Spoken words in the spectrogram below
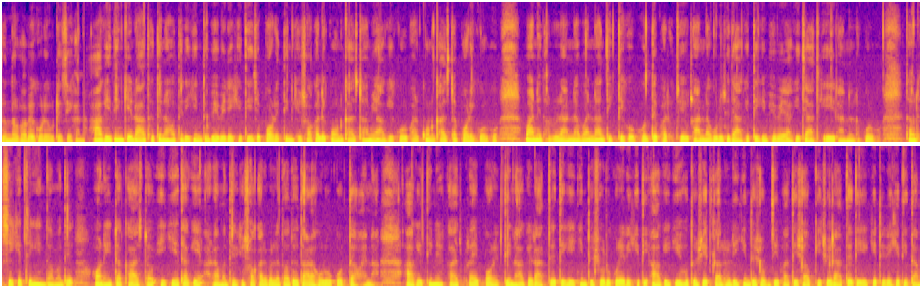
সুন্দরভাবে গড়ে উঠেছে এখানে আগের দিনকে রাত হতে না হতেই কিন্তু ভেবে রেখে দিই যে পরের দিনকে সকালে কোন কাজটা আমি আগে করব আর কোন কাজটা পরে করব। মানে ধরো রান্না বান্নার দিক থেকেও বলতে পারো যে রান্নাগুলো যদি আগে থেকে ভেবে রাখি যে আজকে এই রান্নাটা করব। তাহলে সেক্ষেত্রে কিন্তু আমাদের অনেকটা কাজটাও এগিয়ে থাকে আর আমাদেরকে সকালবেলা তত তাড়াহুড়ো করতে হয় না আগের দিনের কাজ প্রায় পরের দিন আগে রাত্রে থেকেই কিন্তু শুরু করে রেখে দিই আগে কি হতো শীতকাল হলেই কিন্তু সবজি পাতি সব কিছুই রাত্রে দিয়ে কেটে রেখে দিতাম।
